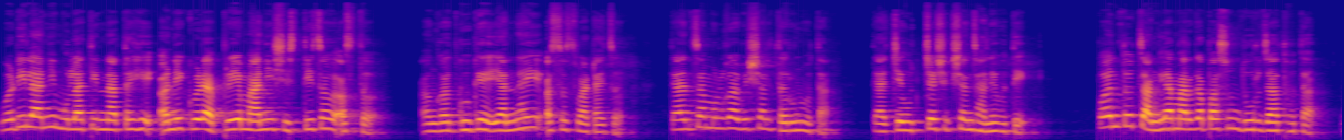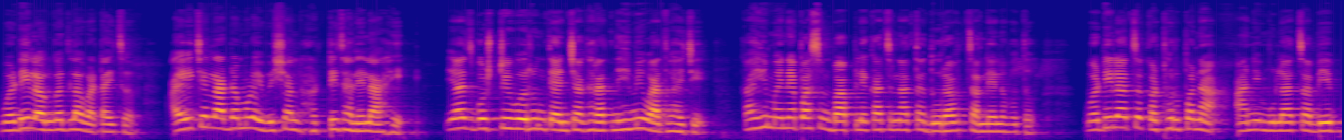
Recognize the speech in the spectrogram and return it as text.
वडील आणि मुलातील नातं हे अनेक वेळा प्रेम आणि शिस्तीचं असतं. अंगद घुगे यांनाही असंच वाटायचं. त्यांचा मुलगा विशाल तरुण होता. त्याचे उच्च शिक्षण झाले होते. पण तो चांगल्या मार्गापासून दूर जात होता. वडील अंगदला वाटायचं. आईच्या लाडामुळे विशाल हट्टी झालेला आहे. याच गोष्टीवरून त्यांच्या घरात नेहमी वाद व्हायचे. काही महिन्यापासून बाप लेकाचं नातं दुरावत चाललेलं होतं. वडिलाचं कठोरपणा आणि मुलाचा बेब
